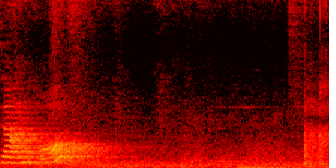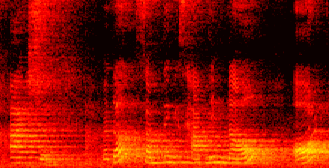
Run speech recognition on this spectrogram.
Time of action. Whether something is happening now or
